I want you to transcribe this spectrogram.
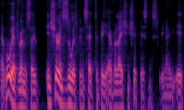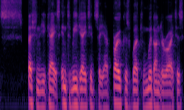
Now, what we have to remember, so insurance has always been said to be a relationship business. You know, it's especially in the UK, it's intermediated. So you have brokers working with underwriters,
